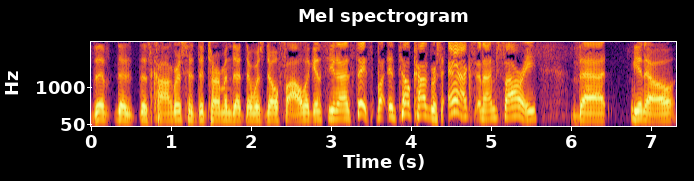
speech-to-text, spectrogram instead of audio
the, the, the Congress has determined that there was no foul against the United States. But until Congress acts, and I'm sorry that you know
